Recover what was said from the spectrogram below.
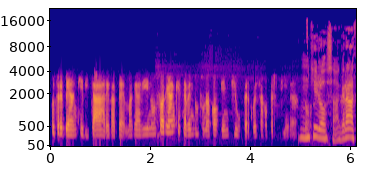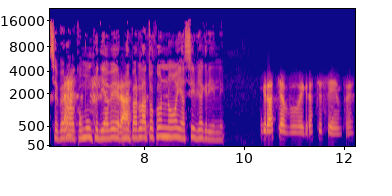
potrebbe anche evitare, vabbè, magari non so neanche se ha venduto una copia in più per questa copertina. Mm, chi lo sa, grazie però comunque di averne parlato con noi a Silvia Grilli. Grazie a voi, grazie sempre.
